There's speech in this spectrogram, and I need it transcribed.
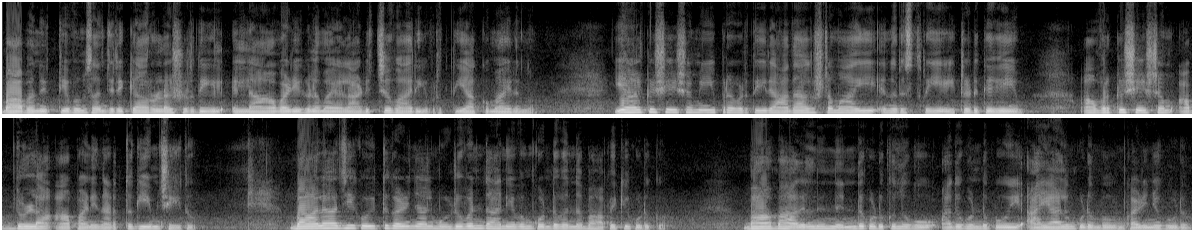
ബാബ നിത്യവും സഞ്ചരിക്കാറുള്ള ശ്രുതിയിൽ എല്ലാ വഴികളും അയാൾ അടിച്ചു വാരി വൃത്തിയാക്കുമായിരുന്നു. ഇയാൾക്ക് ശേഷം ഈ പ്രവൃത്തി രാധാകൃഷ്ണമായി എന്നൊരു സ്ത്രീ ഏറ്റെടുക്കുകയും അവർക്ക് ശേഷം അബ്ദുള്ള ആ പണി നടത്തുകയും ചെയ്തു. ബാലാജി കൊയ്ത്തു കഴിഞ്ഞാൽ മുഴുവൻ ധാന്യവും കൊണ്ടുവന്ന് ബാബയ്ക്ക് കൊടുക്കും. ബാബ അതിൽ നിന്ന് എന്ത് കൊടുക്കുന്നുവോ അത് കൊണ്ടുപോയി അയാളും കുടുംബവും കഴിഞ്ഞുകൂടും.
